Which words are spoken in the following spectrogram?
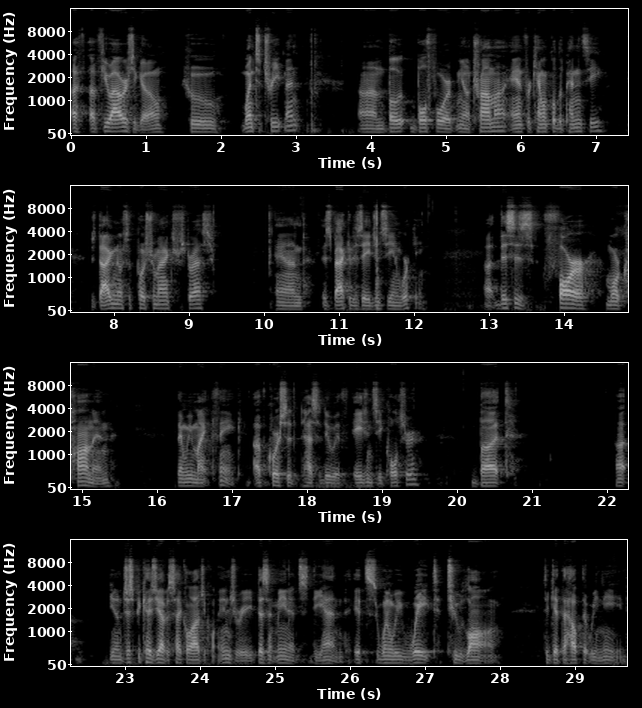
a, a, few hours ago who went to treatment, um, both both for you know trauma and for chemical dependency. Was diagnosed with post traumatic stress, and is back at his agency and working. Uh, this is far more common than we might think. Of course, it has to do with agency culture, but uh, you know, just because you have a psychological injury doesn't mean it's the end. It's when we wait too long to get the help that we need.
